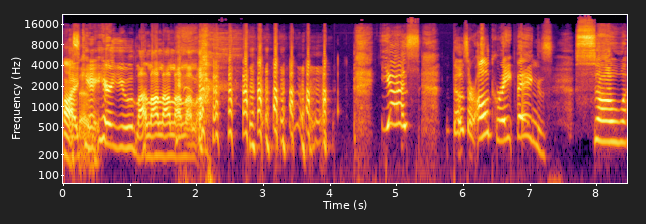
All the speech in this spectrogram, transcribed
awesome. I can't hear you. La la la la la la. yes, those are all great things. So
